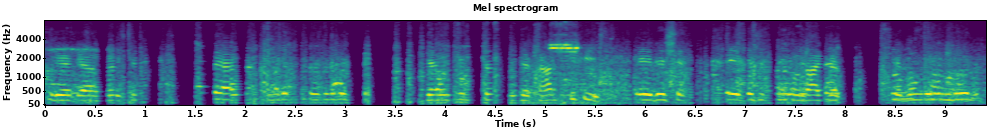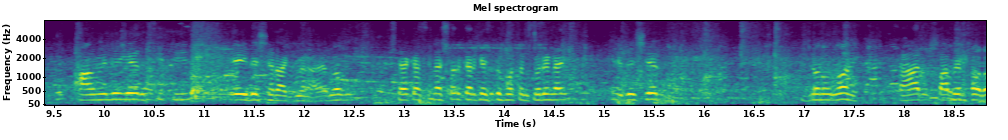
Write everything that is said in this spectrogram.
পুড়িয়ে দেওয়া হয়েছে। আমাদের যে তার স্মৃতি এই দেশে, এই দেশের জনগণ রাখবে। সে বঙ্গবন্ধুর আওয়ামী লীগের স্মৃতি এই দেশে রাখবে না এবং শেখ হাসিনা সরকারকে শুধু পতন করে নাই এই দেশের জনগণ তার পাবের ফল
